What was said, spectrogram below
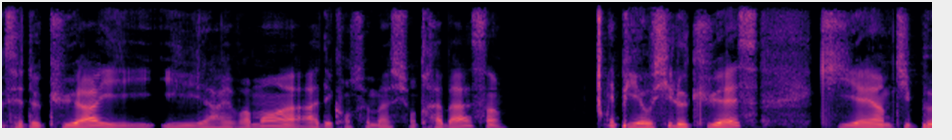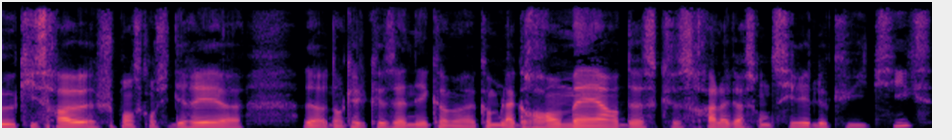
ces deux QA, il, arrive vraiment à des consommations très basses. Et puis il y a aussi le QS qui est un petit peu, qui sera, je pense, considéré euh, dans quelques années comme, comme la grand-mère de ce que sera la version de série de le QXX.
